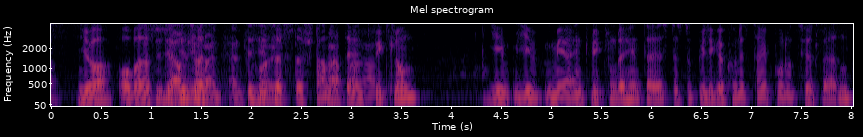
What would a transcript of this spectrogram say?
auch. Ja, aber Das das ist ist, ja auch halt, irgendwo ein- ein das ist halt der Standard der. Entwicklung. Je, je mehr Entwicklung dahinter ist, desto billiger kann das Zeug produziert werden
